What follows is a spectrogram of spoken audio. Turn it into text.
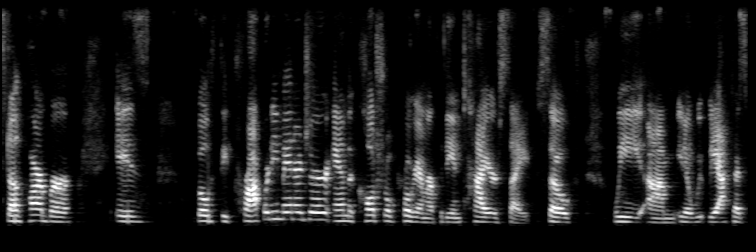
Snug Harbor is both the property manager and the cultural programmer for the entire site. So we, um, you know, we, we, act as,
